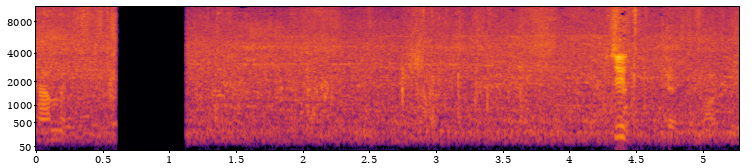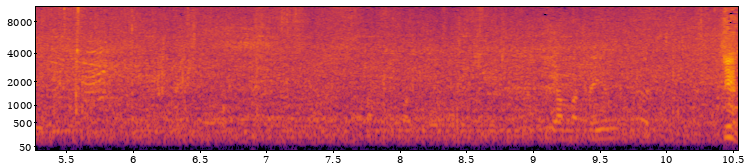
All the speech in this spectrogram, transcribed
khám này. Chứ មកគ្រាមជិះ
